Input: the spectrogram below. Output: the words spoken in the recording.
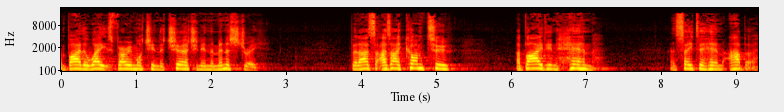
And by the way, it's very much in the church and in the ministry. But as, as I come to abide in Him and say to Him, Abba,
